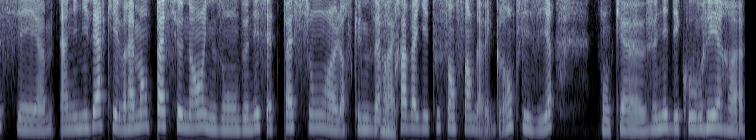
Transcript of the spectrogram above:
c'est euh, un univers qui est vraiment passionnant. Ils nous ont donné cette passion euh, lorsque nous avons travaillé tous ensemble avec grand plaisir. Donc venez découvrir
